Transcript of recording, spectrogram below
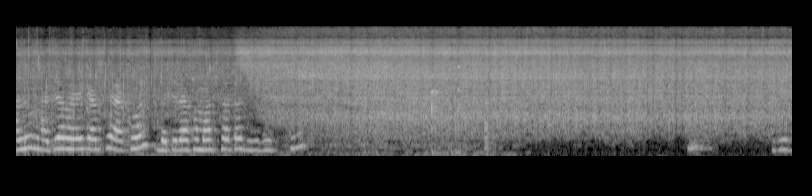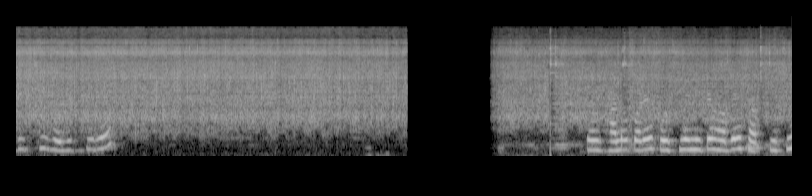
আলু ভাজা হয়ে গেছে এখন। বেটে রাখা মশলাটা দিয়ে দিচ্ছি। দিয়ে দিচ্ছি হলুদ গুঁড়ো। তো ভালো করে কষিয়ে নিতে হবে সব কিছু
